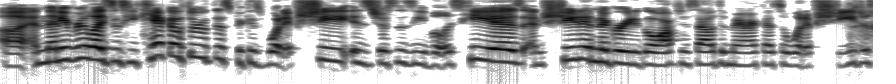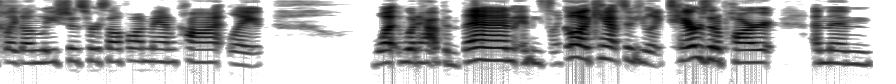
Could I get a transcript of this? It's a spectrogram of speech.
Uh, and then he realizes he can't go through with this because what if she is just as evil as he is, and she didn't agree to go off to South America? So what if she just like unleashes herself on mankind? Like, what would happen then? And he's like, oh, I can't. So he like tears it apart, and then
